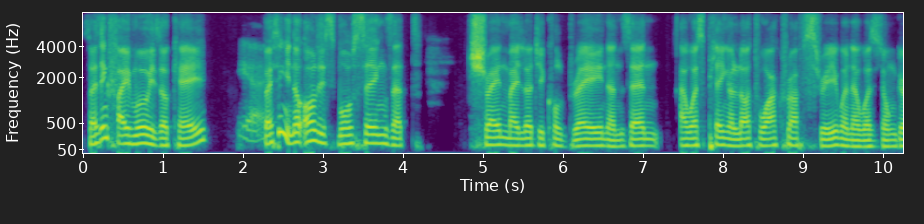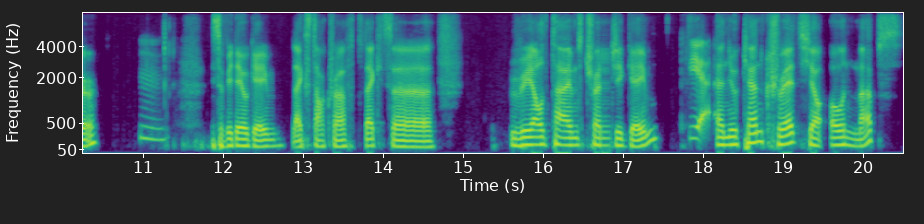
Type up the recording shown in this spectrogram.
So I think five moves is okay. yeah. But I think you know all these small things that train my logical brain, and then I was playing a lot Warcraft 3 when I was younger. Mm. It's a video game like StarCraft, like it's a real-time strategy game, Yeah. and you can create your own maps.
